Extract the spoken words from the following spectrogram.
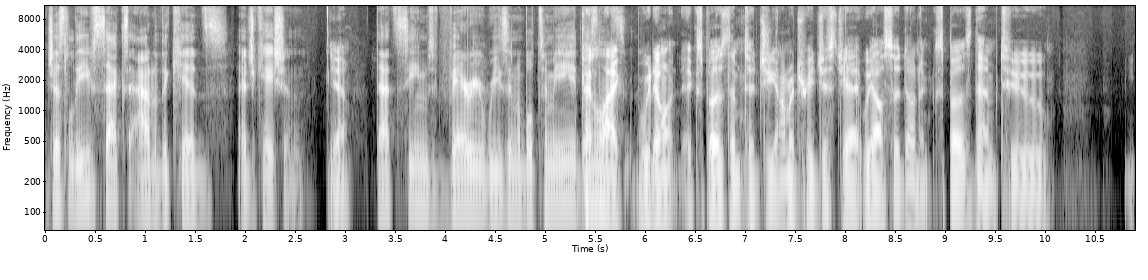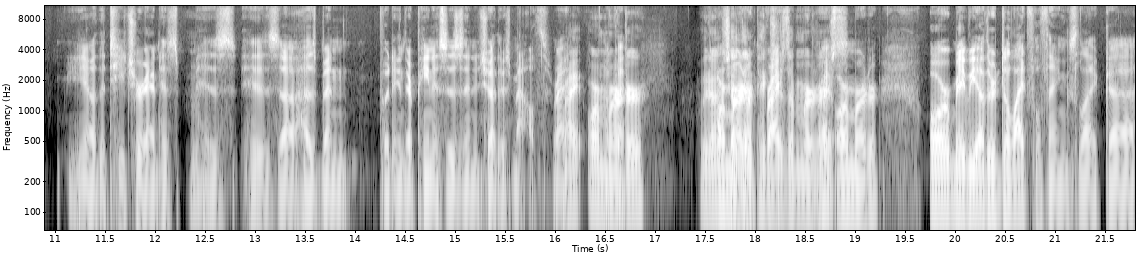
just leave sex out of the kids education Yeah. that seems very reasonable to me Kind of like we don't expose them to geometry just yet. We also don't expose them to, you know, the teacher and his Hmm. his his uh, husband putting their penises in each other's mouths, right? right or Okay. murder we don't or show murder, them pictures right, of murders right, or murder, or maybe other delightful things like uh,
